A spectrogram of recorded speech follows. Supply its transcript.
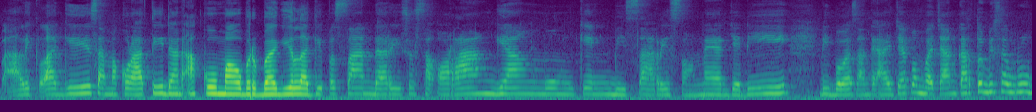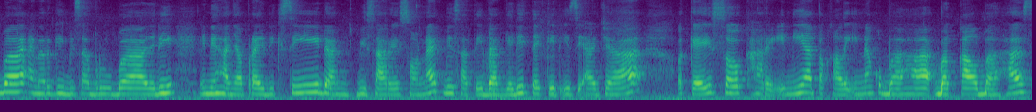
Balik lagi sama Kurati dan aku mau berbagi lagi pesan dari seseorang yang mungkin bisa resonate. Jadi di bawah santai aja pembacaan kartu bisa berubah, energi bisa berubah. Jadi ini hanya prediksi dan bisa resonate, bisa tidak. Jadi take it easy aja. Oke, so hari ini atau kali ini aku bakal bahas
